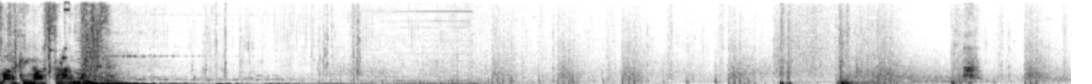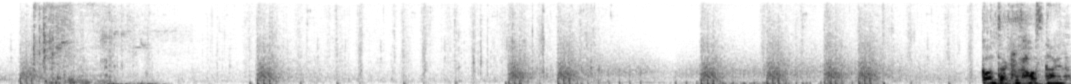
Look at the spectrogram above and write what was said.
Marking our surroundings. Contact with hostile.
